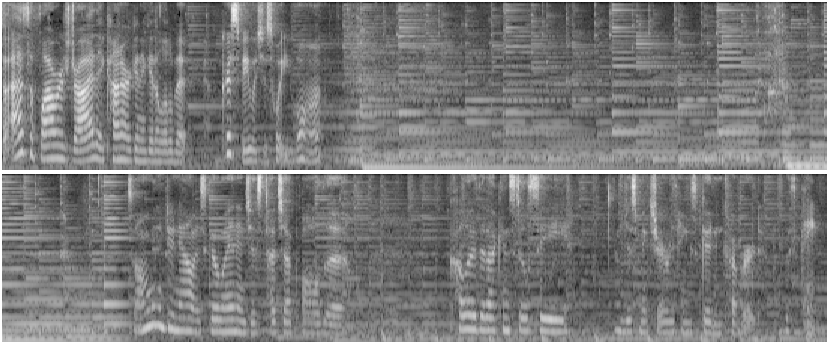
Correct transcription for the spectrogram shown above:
So as the flowers dry, they kind of are gonna get a little bit crispy, which is what you want. So I'm gonna do now is go in and just touch up all the color that I can still see and just make sure everything's good and covered with paint.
